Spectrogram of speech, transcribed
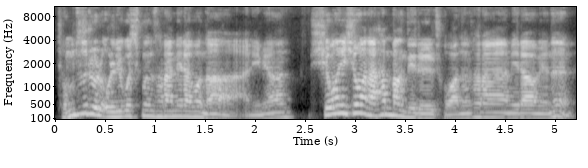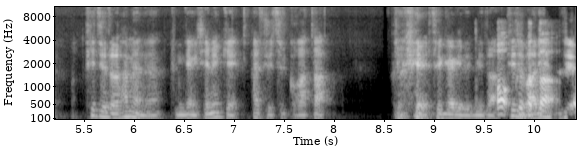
점수를 올리고 싶은 사람이라거나 아니면 시원시원한 한방들을 좋아하는 사람이라면은 피즈를 하면은 굉장히 재밌게 할 수 있을 것 같다. 그렇게 생각이 됩니다. 어, 그 많이 맞다. 해주세요.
